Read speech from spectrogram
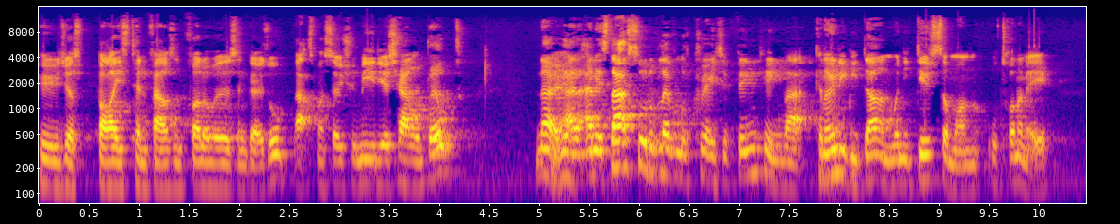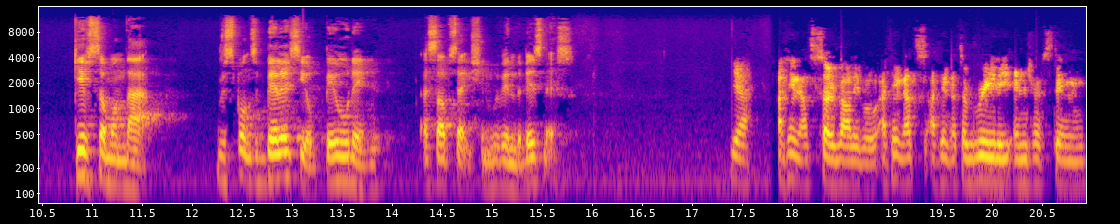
who just buys 10,000 followers and goes, oh, that's my social media channel built. No, yeah. and, and it's that sort of level of creative thinking that can only be done when you give someone autonomy, give someone that responsibility of building a subsection within the business. Yeah, I think that's so valuable. I think that's I think that's a really interesting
